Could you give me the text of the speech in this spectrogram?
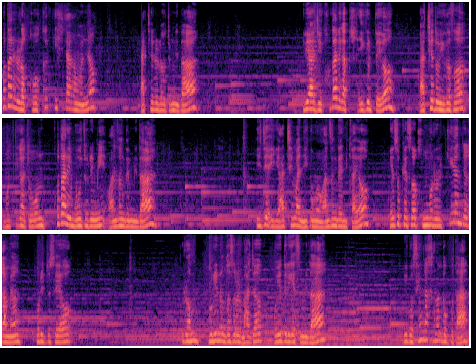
호다리를 넣고 끓기 시작하면요. 야채를 넣어줍니다. 그래야지 코다리가 다 익을 때요. 야채도 익어서 먹기가 좋은 코다리 무조림이 완성됩니다. 이제 이 야채만 익으면 완성되니까요. 계속해서 국물을 끼얹어가면 졸여주세요. 그럼 졸이는 것을 마저 보여드리겠습니다. 그리고 생각하는 것보다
